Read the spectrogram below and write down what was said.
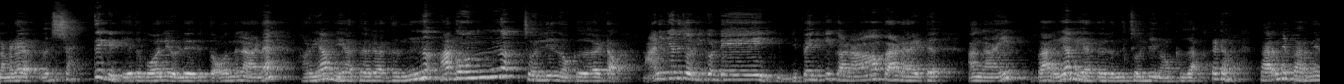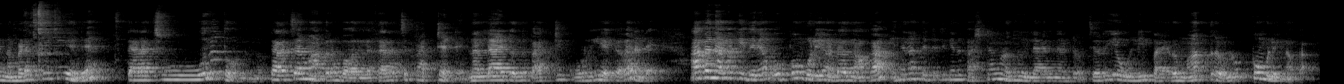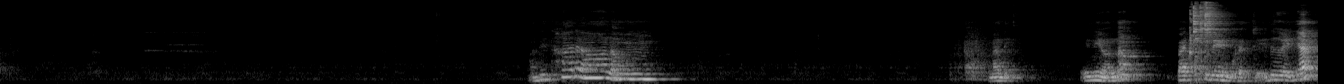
നമ്മുടെ ഒരു ശക്തി കിട്ടിയതുപോലെയുള്ള ഒരു തോന്നലാണ്. അറിയാൻ വയ്യാത്തവർ അതൊന്ന് അതൊന്ന് ചൊല്ലി നോക്കുക കേട്ടോ. ഞാനിങ്ങനെ ചൊല്ലിക്കൊണ്ടേയിരിക്കും. ഇപ്പം എനിക്ക് കാണാപ്പാടായിട്ട് അങ്ങായി ഇപ്പൊ അറിയാൻ വയ്യാത്തവരൊന്ന് ചൊല്ലി നോക്കുക. കേട്ടോ? പറഞ്ഞ് പറഞ്ഞ് നമ്മുടെ കുട്ടിയൽ തിളച്ചൂന്ന് തോന്നുന്നു. തിളച്ചാൽ മാത്രം പോരല്ല. തിളച്ച് പറ്റട്ടെ നല്ലതായിട്ടൊന്ന് പറ്റി കുറിയൊക്കെ വരണ്ടേ? അപ്പൊ നമുക്ക് ഇതിന് ഉപ്പും പുളിയും ഉണ്ടോ നോക്കാം. ഇതിനകത്ത് ഇട്ടിരിക്കുന്ന കഷ്ണങ്ങളൊന്നും ഇല്ലായിരുന്നു കേട്ടോ. ചെറിയ ഉള്ളിയും പയറും മാത്രമേ ഉള്ളൂ. ഉപ്പും പുളിയും നോക്കാം. മതി ധാരാളം മതി ഇനി ഒന്ന് പച്ചക്കറിയും കൂടെ ചെയ്ത്. കഴിഞ്ഞാൽ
